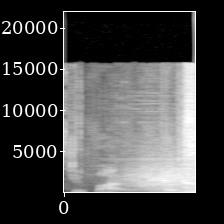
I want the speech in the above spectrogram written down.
It's too far.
